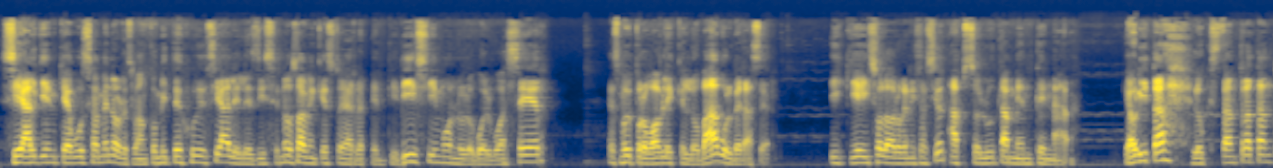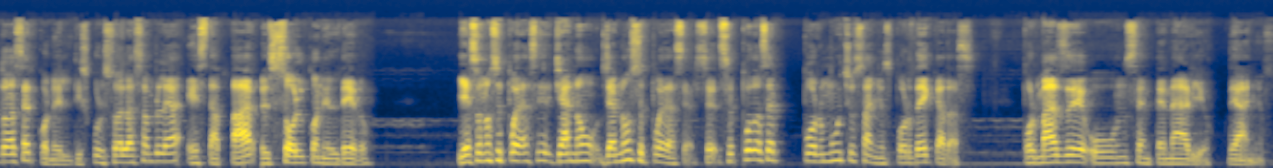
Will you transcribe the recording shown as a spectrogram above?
si alguien que abusa de menores va a un comité judicial y les dice, no saben que estoy arrepentidísimo, no lo vuelvo a hacer, es muy probable que lo va a volver a hacer. ¿Y qué hizo la organización? Absolutamente nada. Y ahorita lo que están tratando de hacer con el discurso de la asamblea es tapar el sol con el dedo. Y eso no se puede hacer, ya no, ya no se puede hacer. Se, se puede hacer por muchos años, por décadas, por más de un centenario de años.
